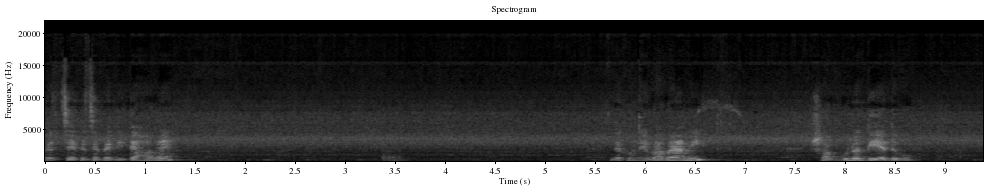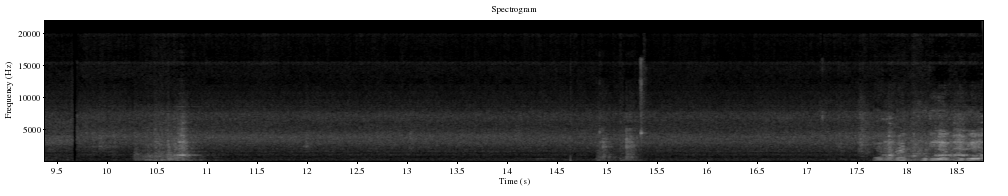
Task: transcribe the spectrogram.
এবার চেপে চেপে দিতে হবে। দেখুন, এভাবে আমি সবগুলো দিয়ে দেব। এভাবে ঘুরিয়ে ঘুরিয়ে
